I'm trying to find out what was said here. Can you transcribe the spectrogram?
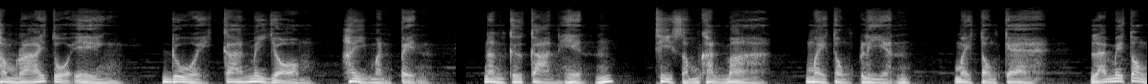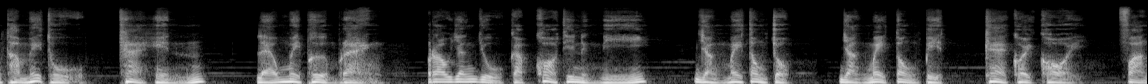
ทำร้ายตัวเอง ด้วยการไม่ยอมให้มันเป็น นั่นคือการเห็นที่สำคัญมาก ไม่ต้องเปลี่ยน ไม่ต้องแก้ และไม่ต้องทำให้ถูก แค่เห็น แล้วไม่เพิ่มแรง เรายังอยู่กับข้อที่หนึ่งนี้ ยังไม่ต้องจบ ยังไม่ต้องปิด แค่ค่อยๆ ฟัง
